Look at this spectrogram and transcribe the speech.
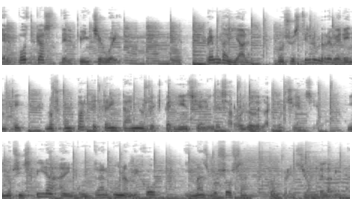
el podcast del pinche güey. Prem Dayal, con su estilo irreverente, nos comparte 30 años de experiencia en el desarrollo de la conciencia y nos inspira a encontrar una mejor y más gozosa comprensión de la vida.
